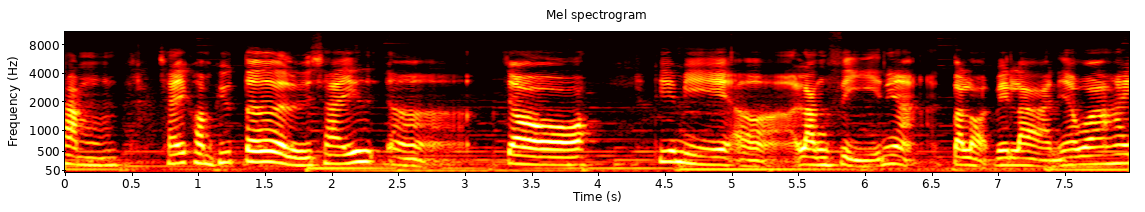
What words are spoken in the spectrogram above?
ทำใช้คอมพิวเตอร์หรือใช้จอที่มีรังสีเนี่ยตลอดเวลาเนี่ยว่าให้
